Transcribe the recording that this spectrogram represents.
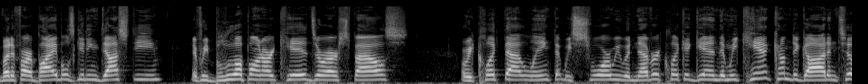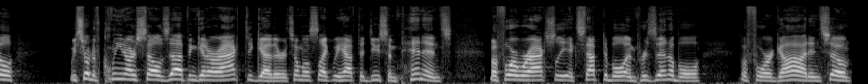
But if our Bible's getting dusty, if we blew up on our kids or our spouse, or we click that link that we swore we would never click again, then we can't come to God until we sort of clean ourselves up and get our act together. It's almost like we have to do some penance before we're actually acceptable and presentable before God. And so,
